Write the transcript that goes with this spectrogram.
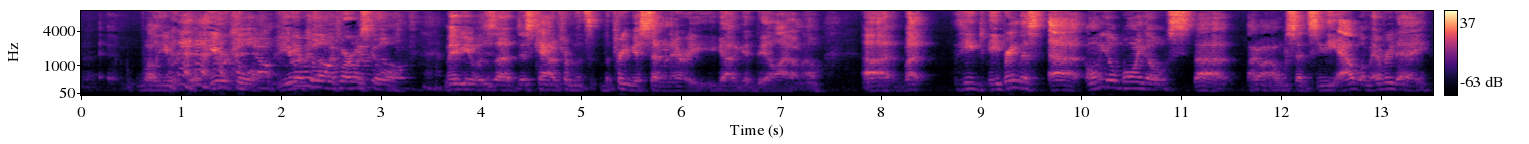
but well, you were cool. You were cool. No, you it were cool old. before it It was was cool. old. Maybe it was uh, discounted from the, the previous seminary. You got a good deal. I don't know. Uh, but he he bring this uh, Oingo Boingo. Uh, I know, I almost said CD album every day,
